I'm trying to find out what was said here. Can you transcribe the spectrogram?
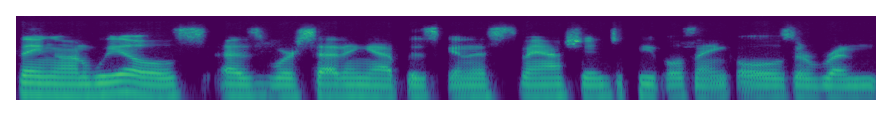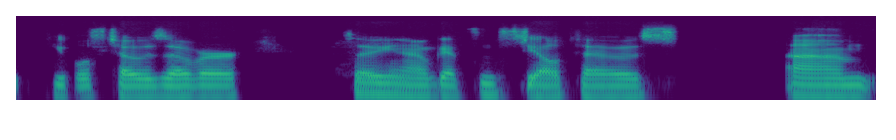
thing on wheels as we're setting up is going to smash into people's ankles or run people's toes over. So, you know, get some steel toes. Um,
